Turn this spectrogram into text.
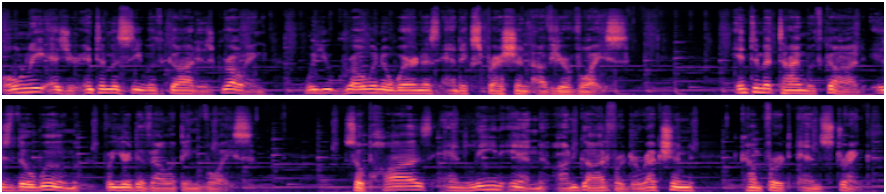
Only as your intimacy with God is growing will you grow in awareness and expression of your voice. Intimate time with God is the womb for your developing voice. So pause and lean in on God for direction, comfort, and strength.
